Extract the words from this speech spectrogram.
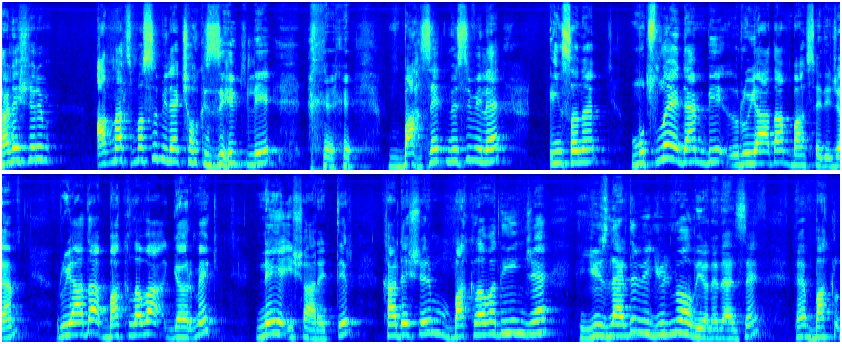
Kardeşlerim anlatması bile çok zevkli. Bahsetmesi bile insanı mutlu eden bir rüyadan bahsedeceğim. Rüyada baklava görmek neye işarettir? Kardeşlerim baklava deyince yüzlerde bir gülme oluyor nedense. Bakla-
